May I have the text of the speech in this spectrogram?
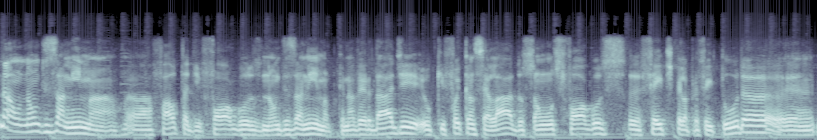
Não, não desanima. A falta de fogos não desanima, porque na verdade o que foi cancelado são os fogos eh, feitos pela prefeitura, eh,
